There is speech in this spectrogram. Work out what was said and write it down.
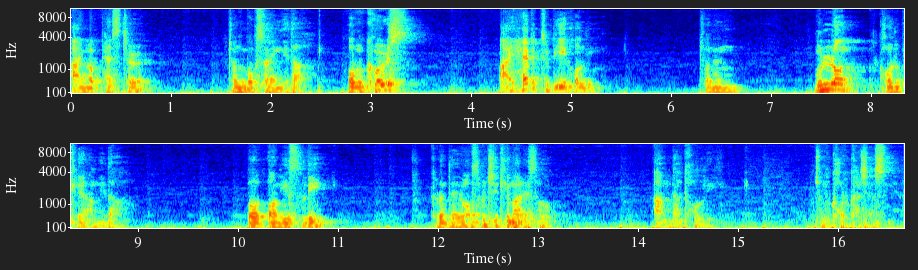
I'm a pastor. 저는 목사입니다. Of course, I have to be holy. 저는 물론 거룩해야 합니다. But honestly, 그런데요, 솔직히 말해서 I'm not holy. 저는 거룩하지 않습니다.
